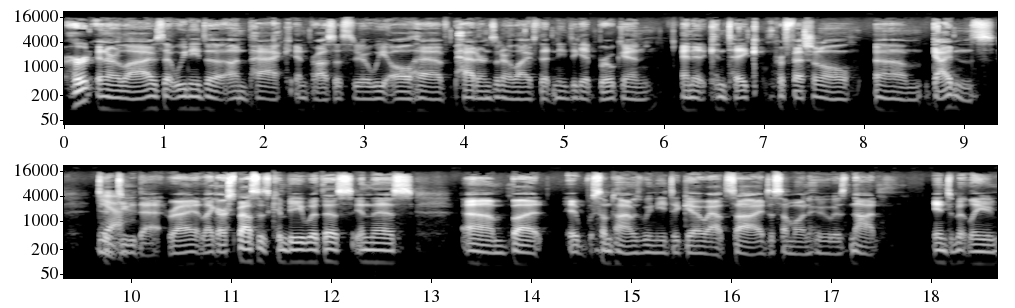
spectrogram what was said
hurt in our lives that we need to unpack and process through. We all have patterns in our life that need to get broken, and it can take professional um, guidance to Yeah. do that. Right? Like our spouses can be with us in this, um, but it, sometimes we need to go outside to someone who is not intimately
